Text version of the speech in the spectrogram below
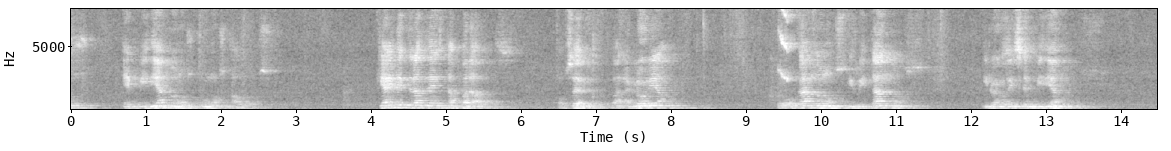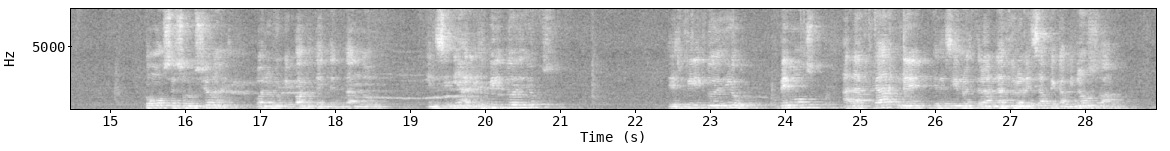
envidiándonos unos a otros. ¿Qué hay detrás de estas palabras? Observen, vanagloria, provocándonos, irritándonos, y luego dice envidiándonos. ¿Cómo se soluciona esto? Bueno, es lo que Pablo está intentando enseñar. El Espíritu de Dios. El Espíritu de Dios. Vemos a la carne, es decir, nuestra naturaleza pecaminosa,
